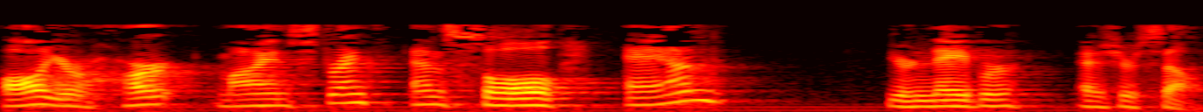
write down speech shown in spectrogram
all your heart, mind, strength, and soul, and your neighbor as yourself.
